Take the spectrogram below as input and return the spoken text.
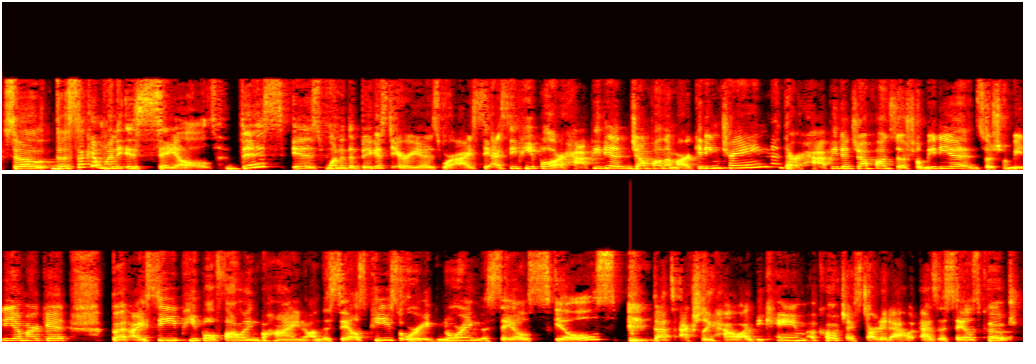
So the second one is sales. This is one of the biggest areas where I see I see people are happy to jump on the marketing train. They're happy to jump on social media and social media market, but I see people falling behind on the sales piece or ignoring the sales skills. That's actually how I became a coach. I started out as a sales coach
